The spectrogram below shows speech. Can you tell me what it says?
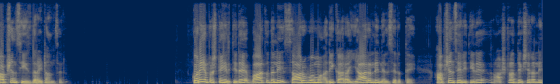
Option C is the right answer. ಕೊನೆಯ ಪ್ರಶ್ನೆ ಈ ರೀತಿ ಇದೆ ಭಾರತದಲ್ಲಿ ಸಾರ್ವಭೌಮ ಅಧಿಕಾರ ಯಾರಲ್ಲಿ ನೆಲೆಸಿರುತ್ತೆ? ಆಪ್ಷನ್ಸ್ ಈ ರೀತಿ ಇದೆ ರಾಷ್ಟ್ರಾಧ್ಯಕ್ಷರಲ್ಲಿ,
